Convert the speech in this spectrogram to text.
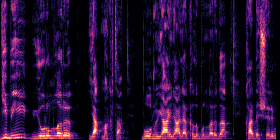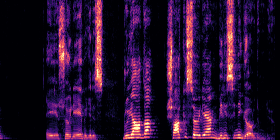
gibi yorumları yapmakta. Bu rüya ile alakalı bunları da kardeşlerim e, söyleyebiliriz. Rüyada şarkı söyleyen birisini gördüm diyor.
